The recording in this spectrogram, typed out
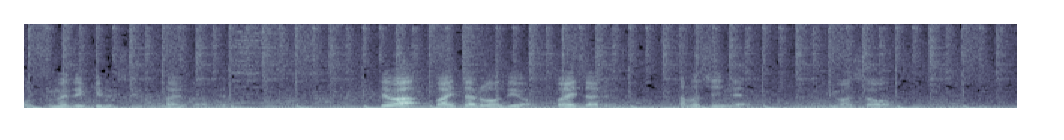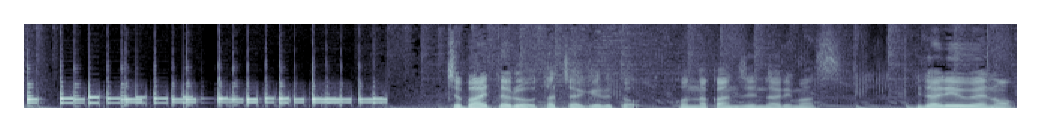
おすすめできるシンセサイザーですではバイタルオーディオバイタル楽しんでいきましょう。じゃあバイタルを立ち上げるとこんな感じになります。左上の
